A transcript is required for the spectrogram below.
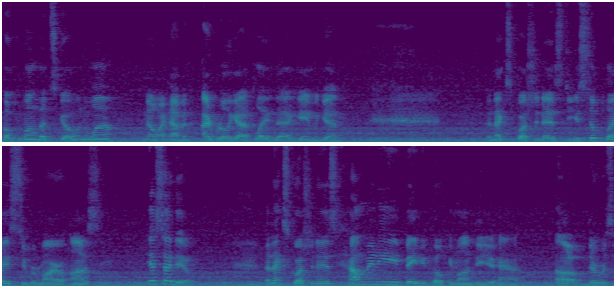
Pokemon Let's Go in a while? No, I haven't. I really gotta play that game again. The next question is, do you still play Super Mario Odyssey? Yes, I do. The next question is, how many baby Pokemon do you have? Oh, there was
